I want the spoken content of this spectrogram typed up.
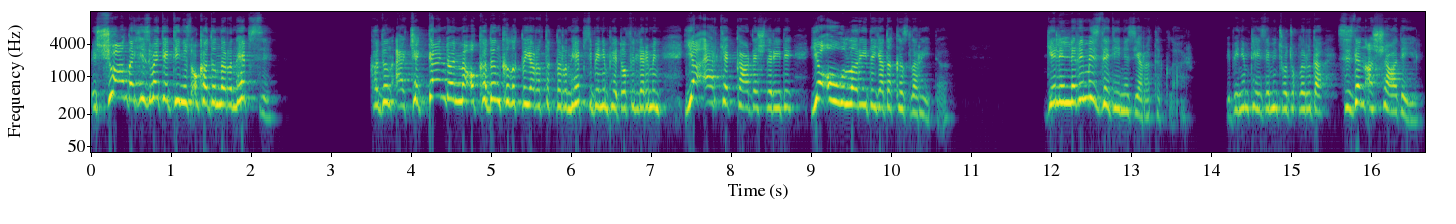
Ve şu anda hizmet ettiğiniz o kadınların hepsi, kadın erkekten dönme o kadın kılıklı yaratıkların hepsi benim pedofillerimin ya erkek kardeşleriydi, ya oğullarıydı ya da kızlarıydı. Gelinlerimiz dediğiniz yaratıklar. Ve benim teyzemin çocukları da sizden aşağı değil.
